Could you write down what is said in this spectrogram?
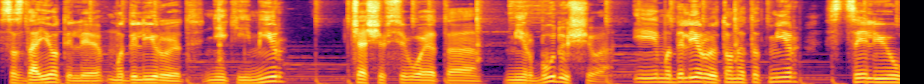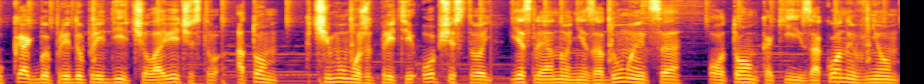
создает или моделирует некий мир, чаще всего это мир будущего, и моделирует он этот мир с целью как бы предупредить человечество о том, к чему может прийти общество, если оно не задумается о том, какие законы в нем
